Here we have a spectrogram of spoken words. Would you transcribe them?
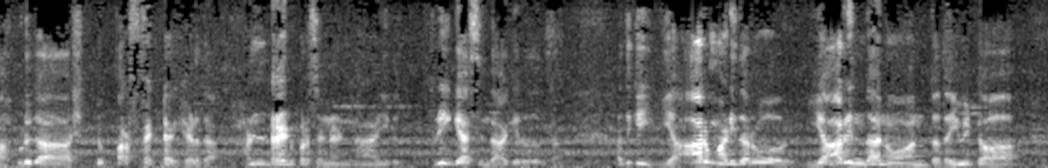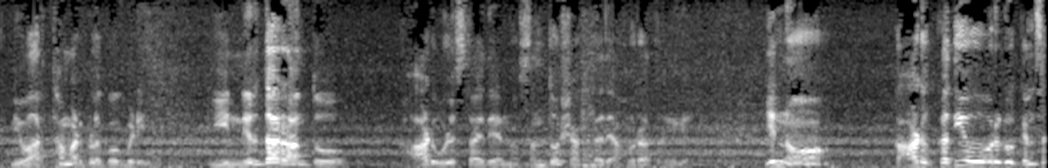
ಆ ಹುಡುಗ ಅಷ್ಟು ಪರ್ಫೆಕ್ಟ್ ಆಗಿ ಹೇಳ್ದ. ಹಂಡ್ರೆಡ್ ಪರ್ಸೆಂಟ್ ಅಣ್ಣ, ಇದು ಫ್ರೀ ಗ್ಯಾಸ್ ಇಂದ ಆಗಿರೋದು ಅಂತ. ಅದಕ್ಕೆ ಯಾರು ಮಾಡಿದಾರೋ, ಯಾರಿಂದಾನೋ ಅಂತ ದಯವಿಟ್ಟು ನೀವು ಅರ್ಥ ಮಾಡ್ಕೊಳಕ್ ಹೋಗ್ಬೇಡಿ. ಈ ನಿರ್ಧಾರ ಅಂತೂ ಕಾಡು ಉಳಿಸ್ತಾ ಇದೆ ಅನ್ನೋ ಸಂತೋಷ ಆಗ್ತಾ ಇದೆ ಅಹೋರಾತ್ರನಿಗೆ. ಇನ್ನು ಕಾಡು ಕದಿಯುವವರೆಗೂ ಕೆಲಸ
